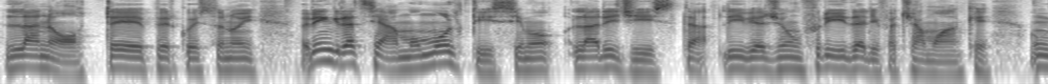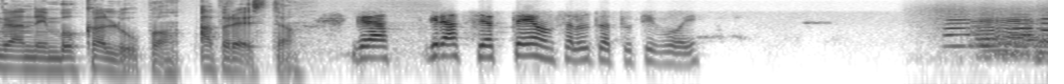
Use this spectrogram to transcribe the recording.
la notte e per questo noi ringraziamo moltissimo la regista Livia Gionfrida e gli facciamo anche un grande in bocca al lupo. A presto. Gra- grazie a te e un saluto a tutti voi. Thank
